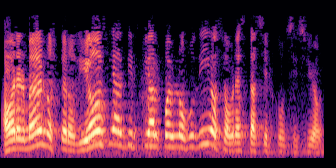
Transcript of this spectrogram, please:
Ahora, hermanos, pero Dios le advirtió al pueblo judío sobre esta circuncisión,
